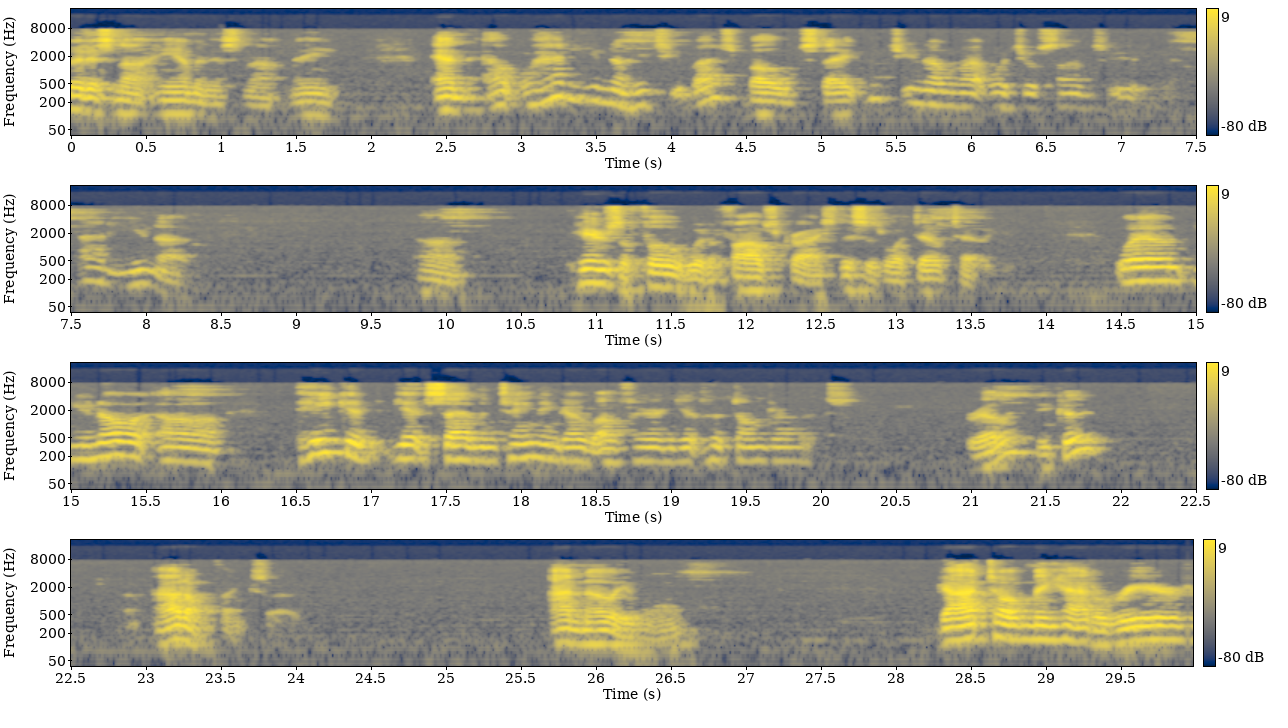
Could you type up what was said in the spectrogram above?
but it's not him and it's not me. And how, how do you know? It's, your, that's bold statement. You know about what your son's How do you know? Uh, here's a fool with a false Christ. This is what they'll tell you. Well, you know, uh, he could get 17 and go off here and get hooked on drugs. Really? He could? I don't think so. I know he won't. God told me how to rear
